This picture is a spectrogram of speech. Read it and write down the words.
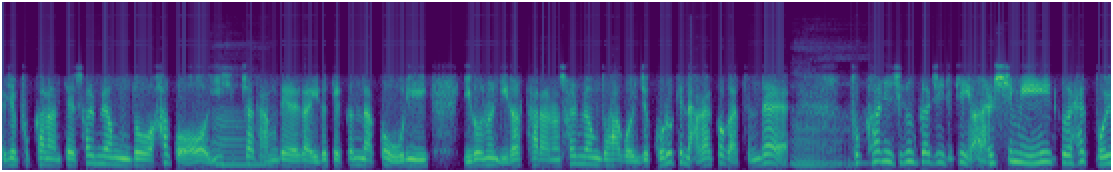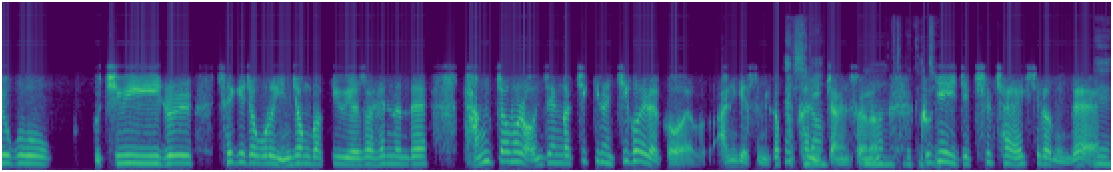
이제 북한한테 설명도 하고 아. 20차 당대회가 이렇게 끝났고 우리 이거는 이렇다라는 설명도 하고 이제 그렇게 나갈 것 같은데 아. 북한이 지금까지 이렇게 열심히 그 핵 보유국 그 지위를 세계적으로 인정받기 위해서 했는데 당점을 언젠가 찍기는 찍어야 될 거 아니겠습니까? 북한 핵실험. 입장에서는 음. 그게 이제 7차 핵실험인데 예.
